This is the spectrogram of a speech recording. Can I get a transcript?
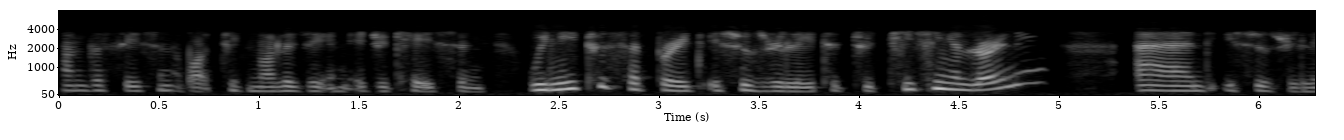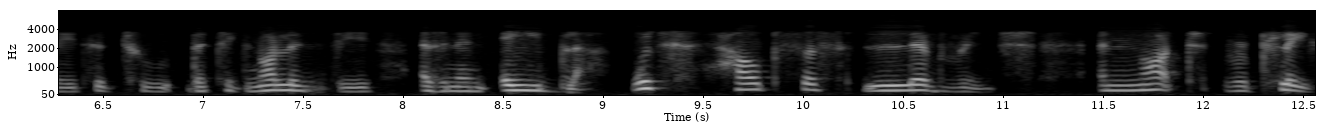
conversation about technology and education, we need to separate issues related to teaching and learning and issues related to the technology as an enabler, which helps us leverage and not replace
